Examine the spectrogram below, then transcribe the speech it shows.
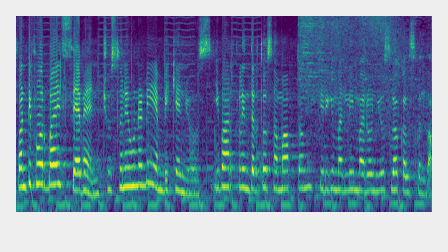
ట్వంటీ ఫోర్ బై సెవెన్ చూస్తూనే ఉండండి ఎంబీకే న్యూస్. ఈ వార్తలు ఇంతటితో సమాప్తం. తిరిగి మళ్ళీ మరో న్యూస్లో కలుసుకుందాం.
